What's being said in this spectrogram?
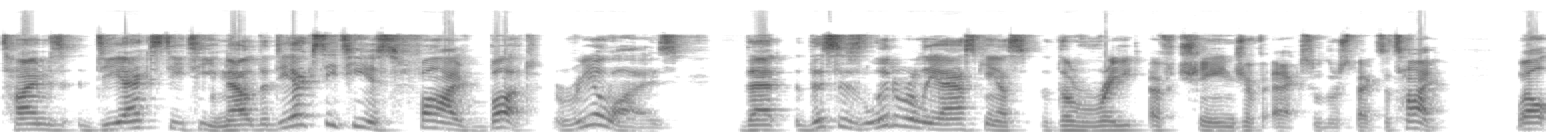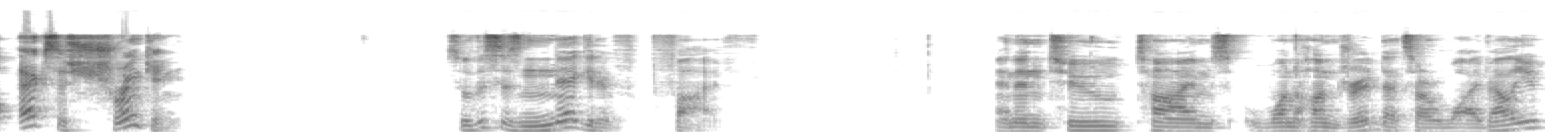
times dx dt. Now the dx dt is 5, but realize that this is literally asking us the rate of change of x with respect to time. Well, x is shrinking. So this is negative 5. And then 2 times 100, that's our y value.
